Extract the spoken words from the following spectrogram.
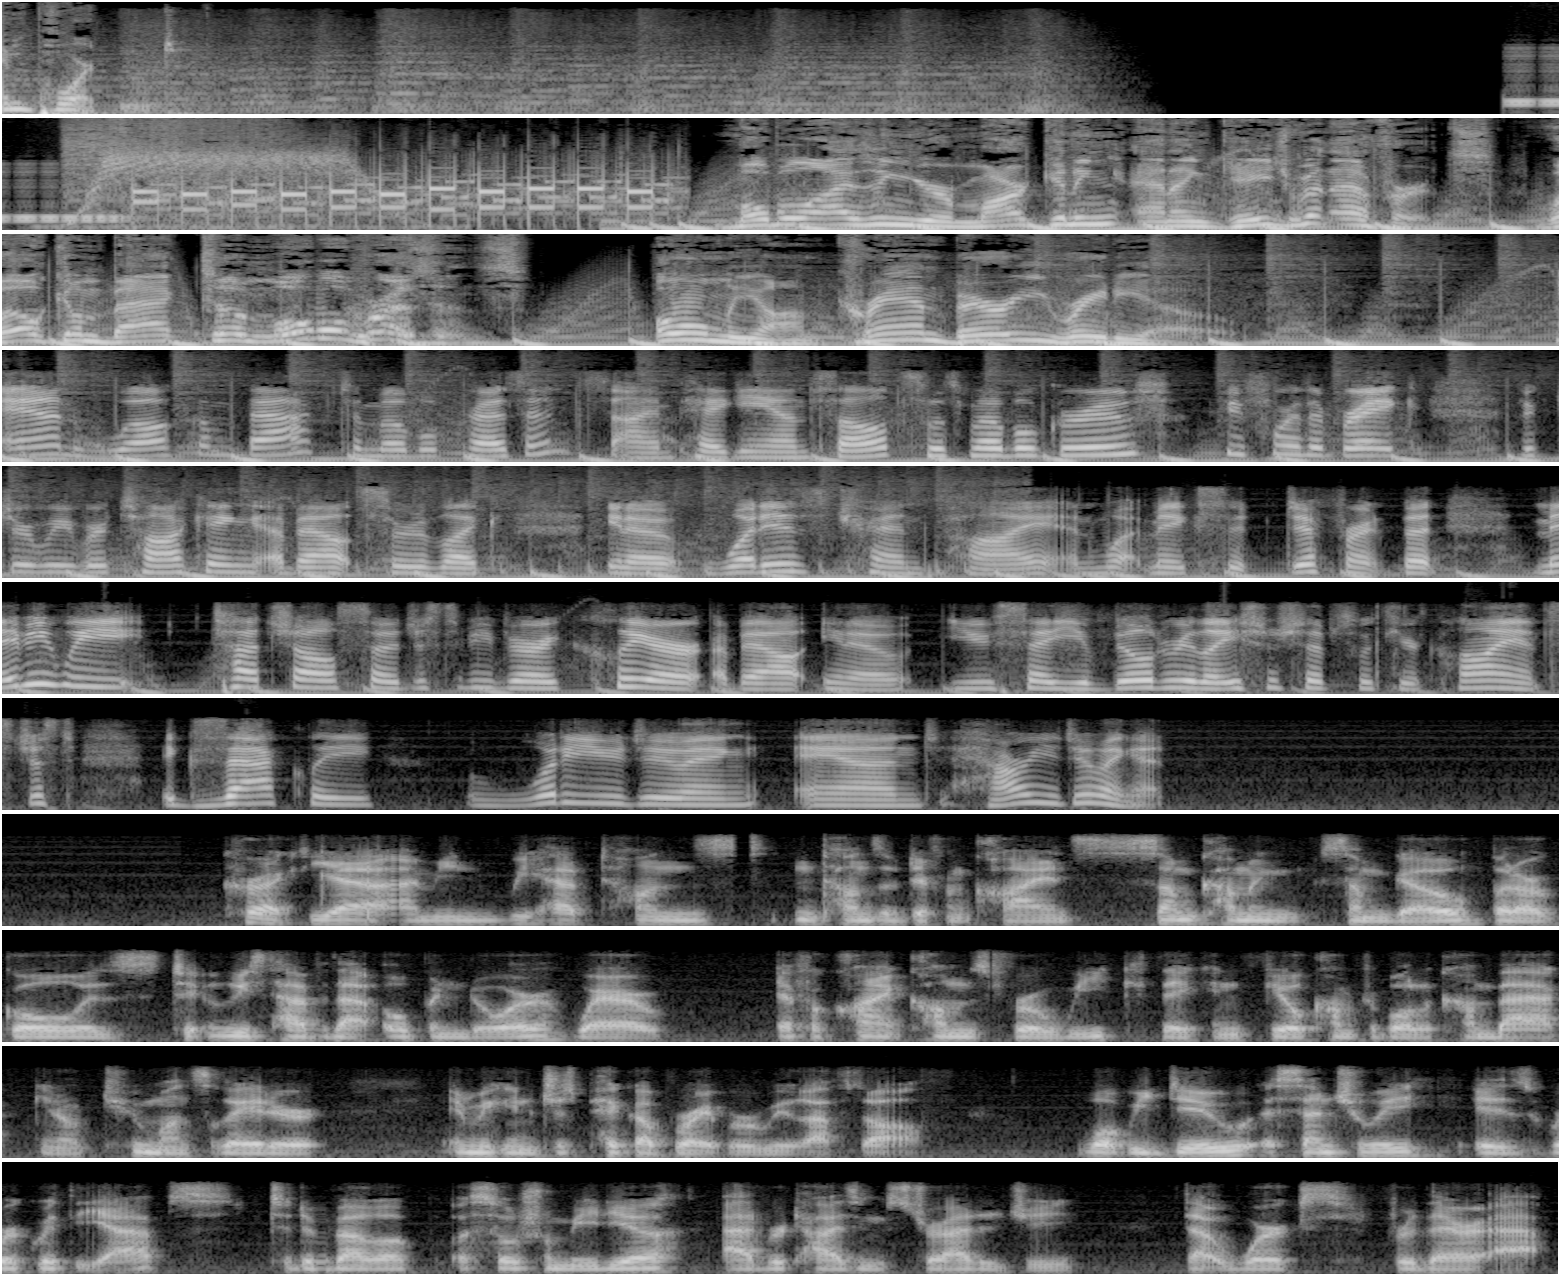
important. Mobilizing your marketing and engagement efforts. Welcome back to Mobile Presence, only on Cranberry Radio. And welcome back to Mobile Presence. I'm Peggy Anne Salz with Mobile Groove. Before the break, Victor, we were talking about sort of like, you know, what is TrendPie and what makes it different. But maybe we touch also, just to be very clear about, you know, you say you build relationships with your clients. Just exactly what are you doing and how are you doing it? Correct. Yeah. I mean, we have tons and tons of different clients, some coming, some go, but our goal is to at least have that open door where if a client comes for a week, they can feel comfortable to come back, you know, two months later and we can just pick up right where we left off. What we do essentially is work with the apps to develop a social media advertising strategy that works for their app,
